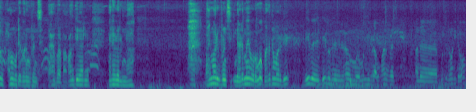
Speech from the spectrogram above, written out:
எவ்வளோ பாம்பு முட்டை பாருங்க ஃப்ரெண்ட்ஸ் பார்க்கறது வேறு வேலை எவ்வளோ பயமாக இருக்குது ஃப்ரெண்ட்ஸ் இந்த இடமே ரொம்ப பதட்டமாக இருக்குது தீப தீப எல்லாம் முடிஞ்சு விடாங்க பாருங்க ஃப்ரெண்ட்ஸ் அந்த புதுசு நோண்டிட்டோம்.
